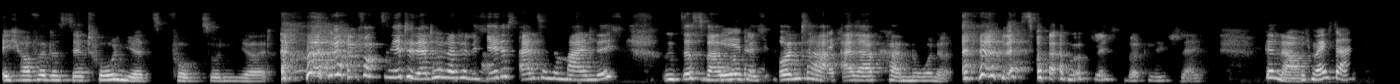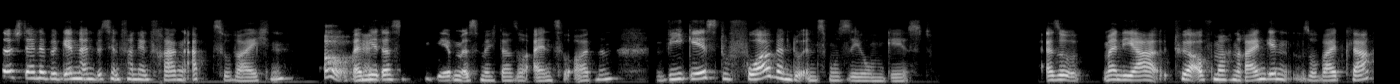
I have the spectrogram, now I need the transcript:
ich hoffe, dass der Ton jetzt funktioniert. dann funktionierte der Ton natürlich ja. jedes einzelne Mal nicht. Und das war Jede wirklich unter aller Kanone. das war wirklich, wirklich schlecht. Genau. Ich möchte an dieser Stelle beginnen, ein bisschen von den Fragen abzuweichen. Oh, okay. Weil mir das gegeben ist, mich da so einzuordnen. Wie gehst du vor, wenn du ins Museum gehst? Also, meine, ja, Tür aufmachen, reingehen, soweit klar.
